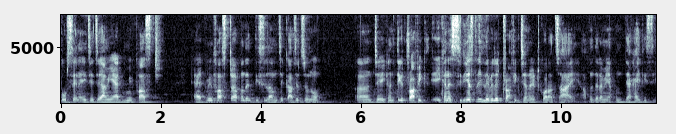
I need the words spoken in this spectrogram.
করছেন। এই যে যে আমি অ্যাডমি ফার্স্ট অ্যাডমি ফার্স্টটা আপনাদের দিছিলাম যে কাজের জন্য যে এখান থেকে ট্রাফিক এখানে সিরিয়াসলি লেভেলের ট্রাফিক জেনারেট করা যায়, আপনাদের আমি এখন দেখাই দিছি।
